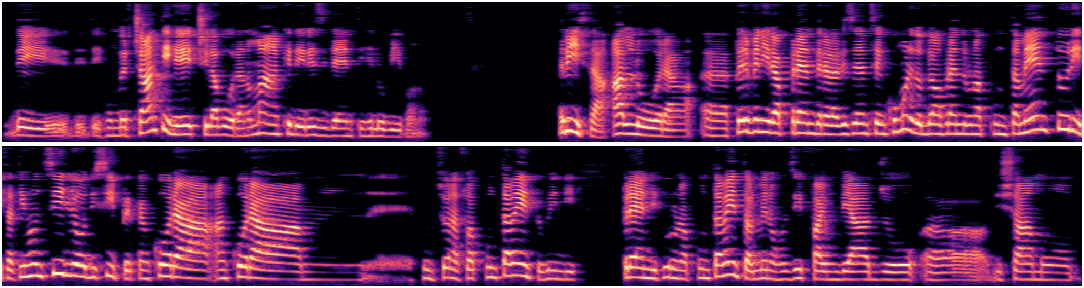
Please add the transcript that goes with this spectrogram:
dei, dei, dei commercianti che ci lavorano, ma anche dei residenti che lo vivono. Rita, allora, eh, per venire a prendere la residenza in comune dobbiamo prendere un appuntamento. Rita, ti consiglio di sì perché ancora, ancora mh, mm, funziona su appuntamento, quindi prendi pure un appuntamento, almeno così fai un viaggio, eh, diciamo,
